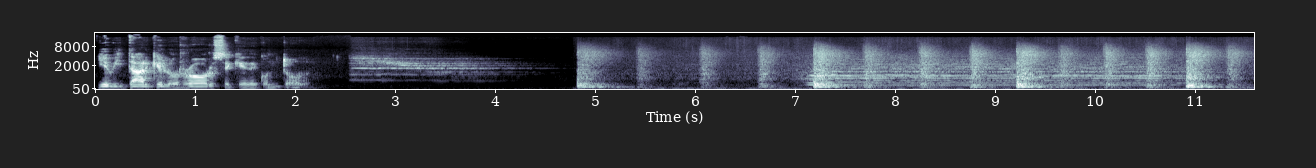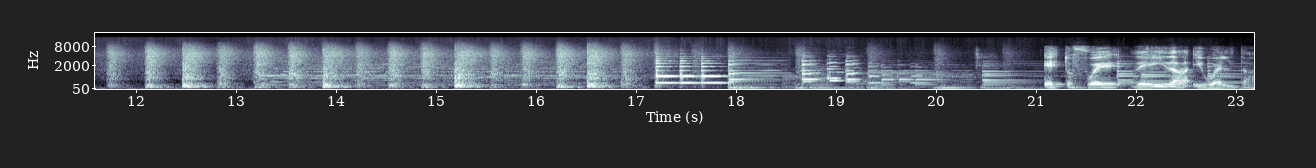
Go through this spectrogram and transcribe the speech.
y evitar que el horror se quede con todo. Esto fue de ida y vuelta,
